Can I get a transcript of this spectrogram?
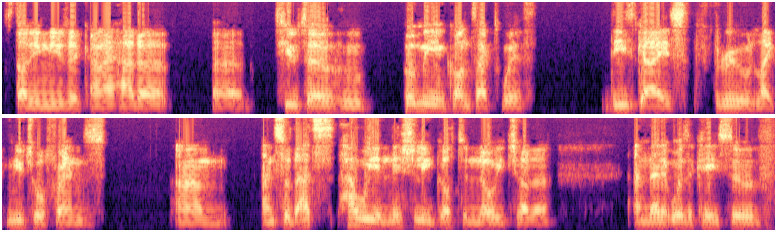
studying music. And I had a, a tutor who put me in contact with these guys through like mutual friends. Um, and so that's how we initially got to know each other. And then it was a case of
